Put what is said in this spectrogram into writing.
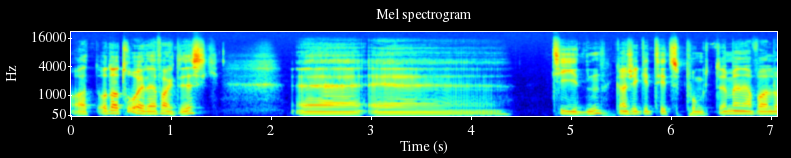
Og, at, og da tror jeg det faktisk eh, er tiden, kanskje ikke tidspunktet, men iallfall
